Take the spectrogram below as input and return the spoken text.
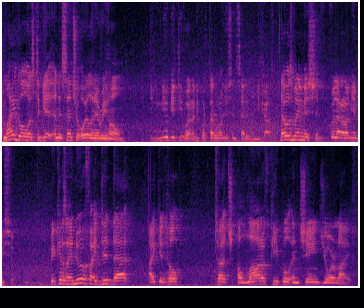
My goal was to get an essential oil in every home. Il mio obiettivo era di portare un olio essenziale in ogni casa. That was my mission. Quella era la mia missione. Because I knew if I did that, I could help touch a lot of people and change your life.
